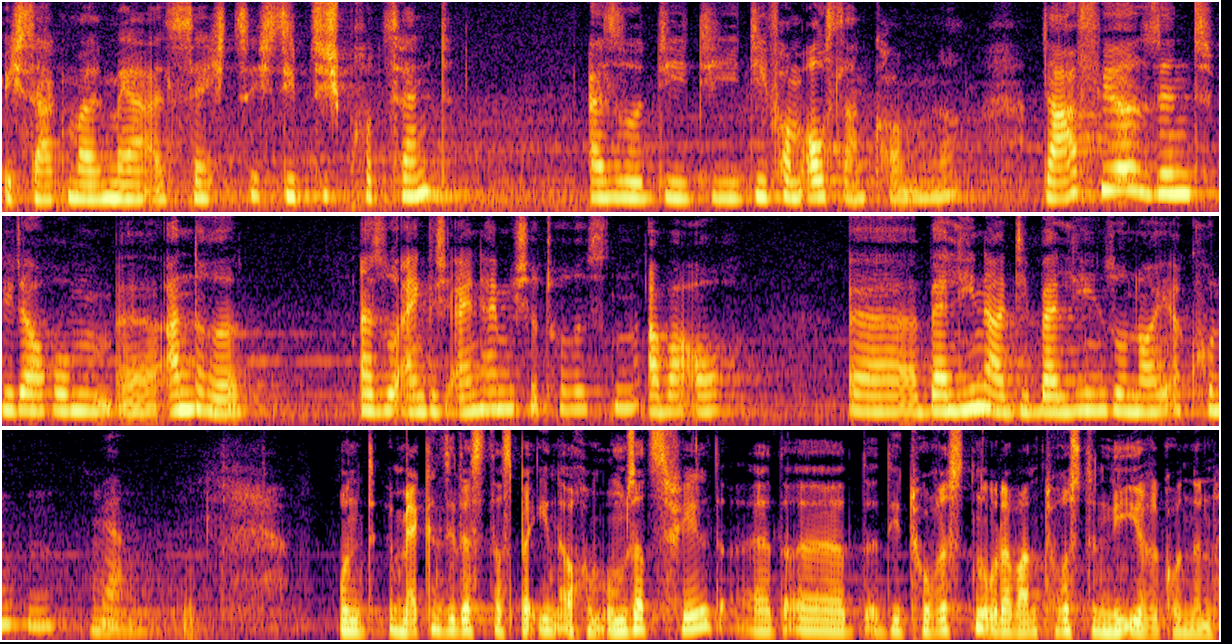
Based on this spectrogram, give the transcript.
ich sag mal, mehr als 60, 70 Prozent, also die, die, die vom Ausland kommen. Ne? Dafür sind wiederum äh, andere, also eigentlich einheimische Touristen, aber auch äh, Berliner, die Berlin so neu erkunden. Mhm. Ja. Und merken Sie, dass das bei Ihnen auch im Umsatz fehlt, äh, äh, die Touristen, oder waren Touristen nie Ihre Kunden?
